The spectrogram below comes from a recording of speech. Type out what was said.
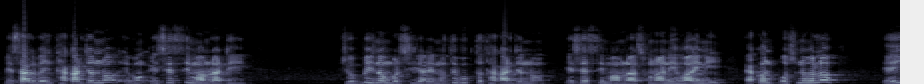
স্পেশাল বেঞ্চ থাকার জন্য এবং এসএসসি মামলাটি চব্বিশ নম্বর সিরিয়ালে নথিভুক্ত থাকার জন্য এসএসসি মামলার শুনানি হয়নি। এখন প্রশ্ন হলো, এই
